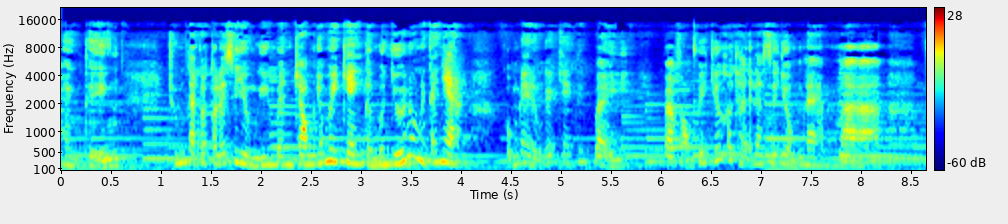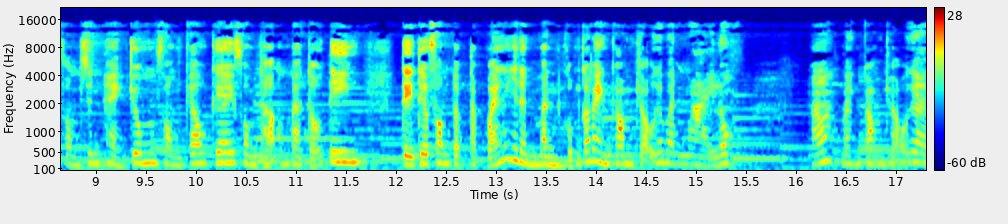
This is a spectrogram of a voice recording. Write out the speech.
hoàn thiện. Chúng ta có toilet sử dụng riêng bên trong, giống như trang tầng bên dưới luôn nè cả nhà. Cũng đầy đủ các trang thiết bị. Và phòng phía trước có thể là sử dụng làm à, phòng sinh hoạt chung, phòng cao kê phòng thờ ông bà tổ tiên. Tùy theo phong tục tập quán của gia đình mình, cũng có ban công chỗ ở bên ngoài luôn đó ban công chỗ ra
